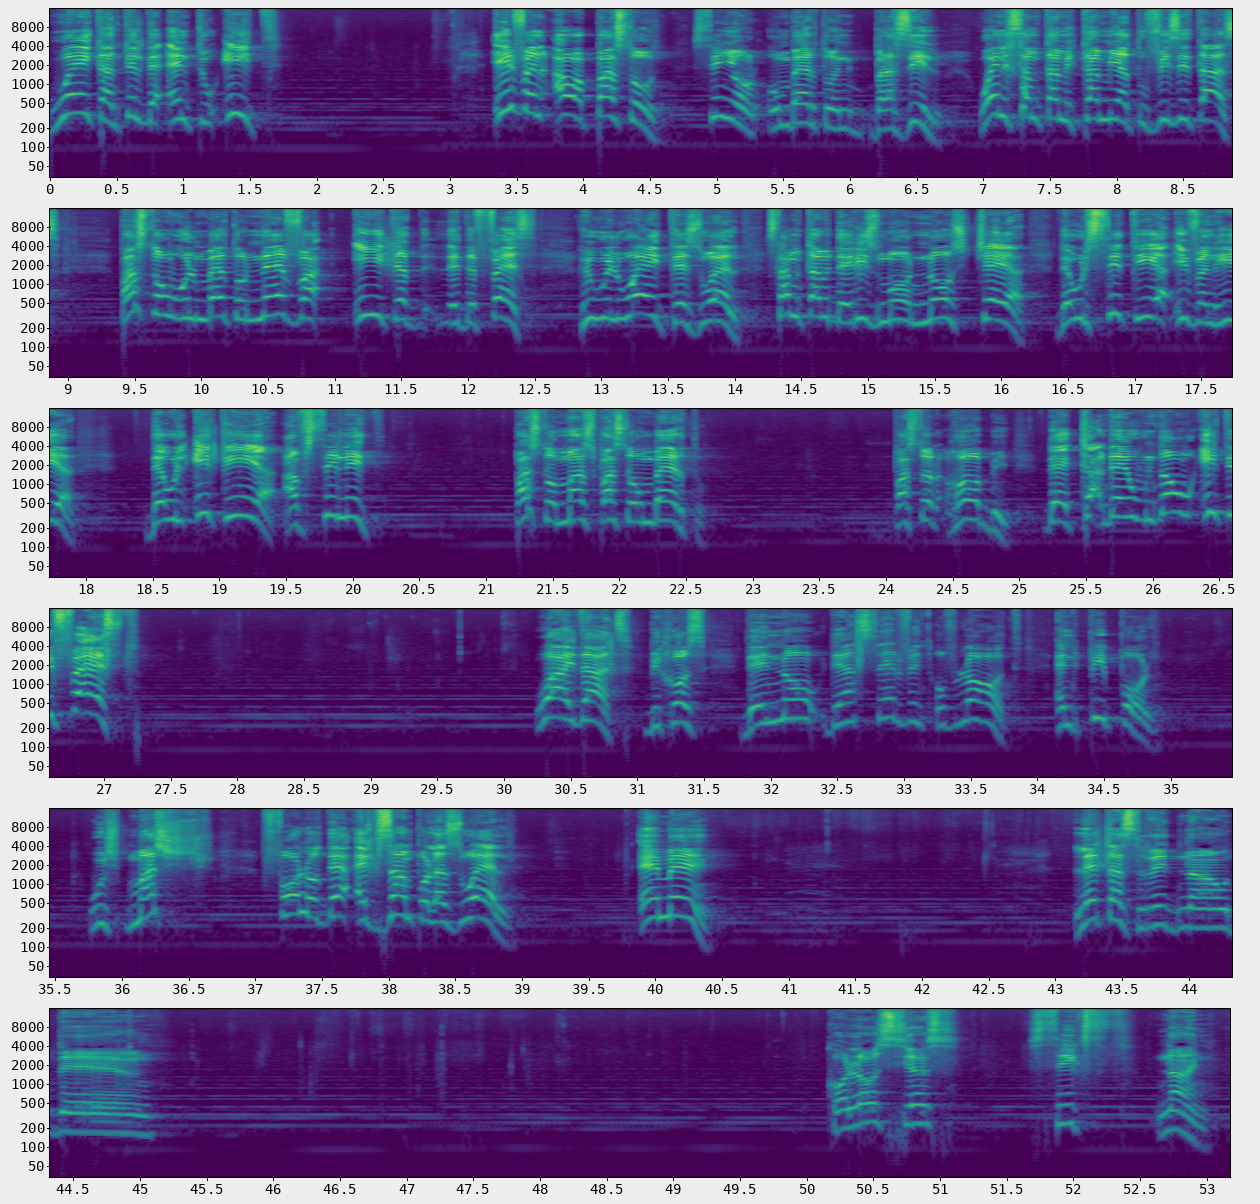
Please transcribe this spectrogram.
wait until the end to eat. Even our pastor, Senor Humberto in Brazil, when sometimes he come here to visit us, Pastor Humberto never eat at the first. He will wait as well. Sometimes there is more no chair. They will sit here, even here. They will eat here. I've seen it. Pastor Mas, Pastor Humberto, Pastor Robbie, they, they don't eat first. Why that? Because they know they are servant of Lord and people. We must follow their example as well. Amen. Let us read now the Colossians 6 9.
